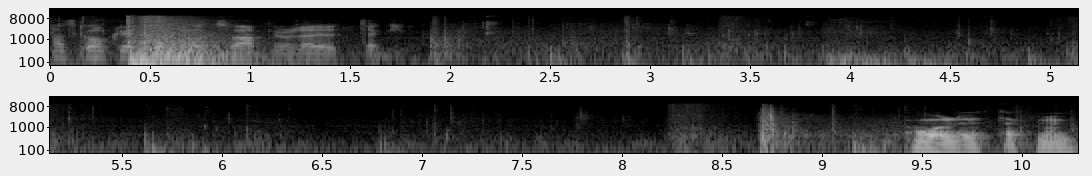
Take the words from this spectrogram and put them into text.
Hát konkrétan ott swampinról lelőttek. Hol lőttek meg?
